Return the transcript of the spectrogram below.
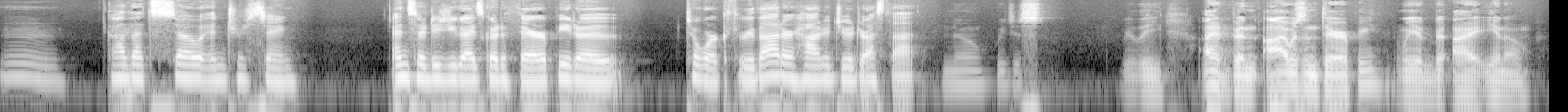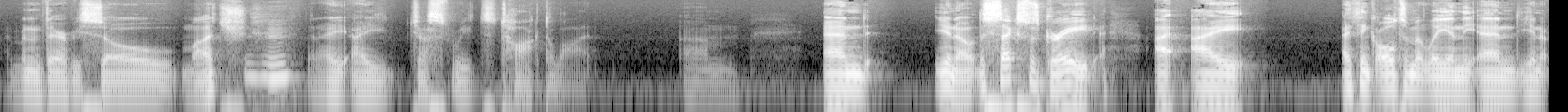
God, that's so interesting. And so did you guys go to therapy to to work through that or how did you address that? No, we just really. I had been. I was in therapy. and We had. Been, I you know I've been in therapy so much that I, I just we just talked a lot, um, and you know the sex was great. I I I think ultimately in the end, you know,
